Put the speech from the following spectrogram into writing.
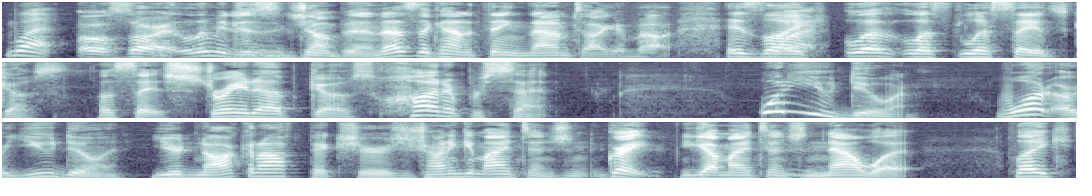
What? Oh, sorry. Let me just jump in. That's the kind of thing that I'm talking about. Is like let, let's let's say it's ghosts. Let's say it's straight up ghosts, hundred percent. What are you doing? What are you doing? You're knocking off pictures. You're trying to get my attention. Great, you got my attention. Now what? Like,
